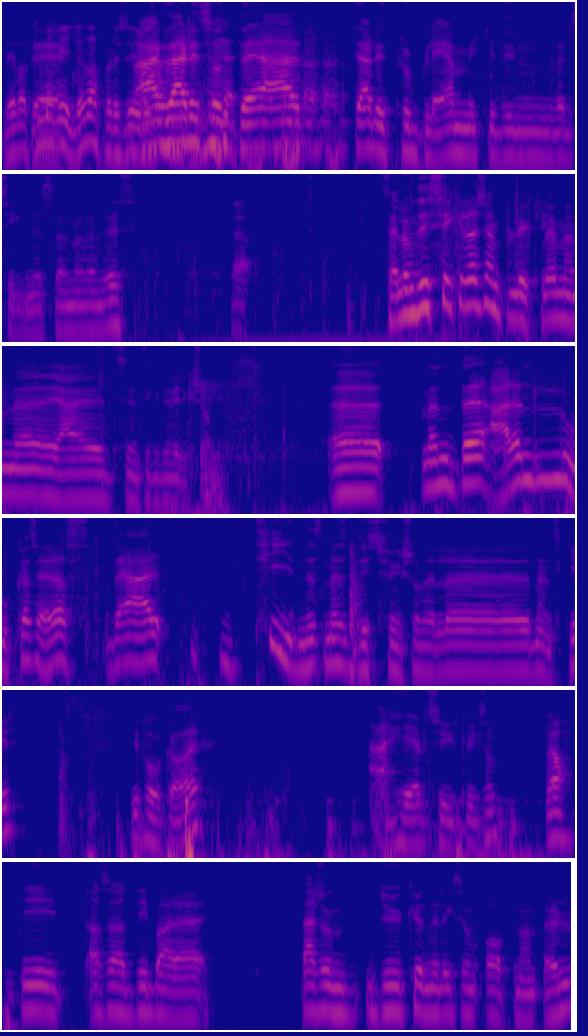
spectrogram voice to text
Det var ikke med vilje, da, for å si det Nei, sånn. det er litt sånn Det er, det er ditt problem, ikke din velsignelse nødvendigvis. Ja. Selv om de sikkert er kjempelykkelige, men eh, jeg syns ikke det virker sånn. Eh, men det er en loka serie, ass. Det er tidenes mest dysfunksjonelle mennesker. De folka der. er helt sykt, liksom. Ja. De Altså, de bare Det er sånn Du kunne liksom åpna en øl,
